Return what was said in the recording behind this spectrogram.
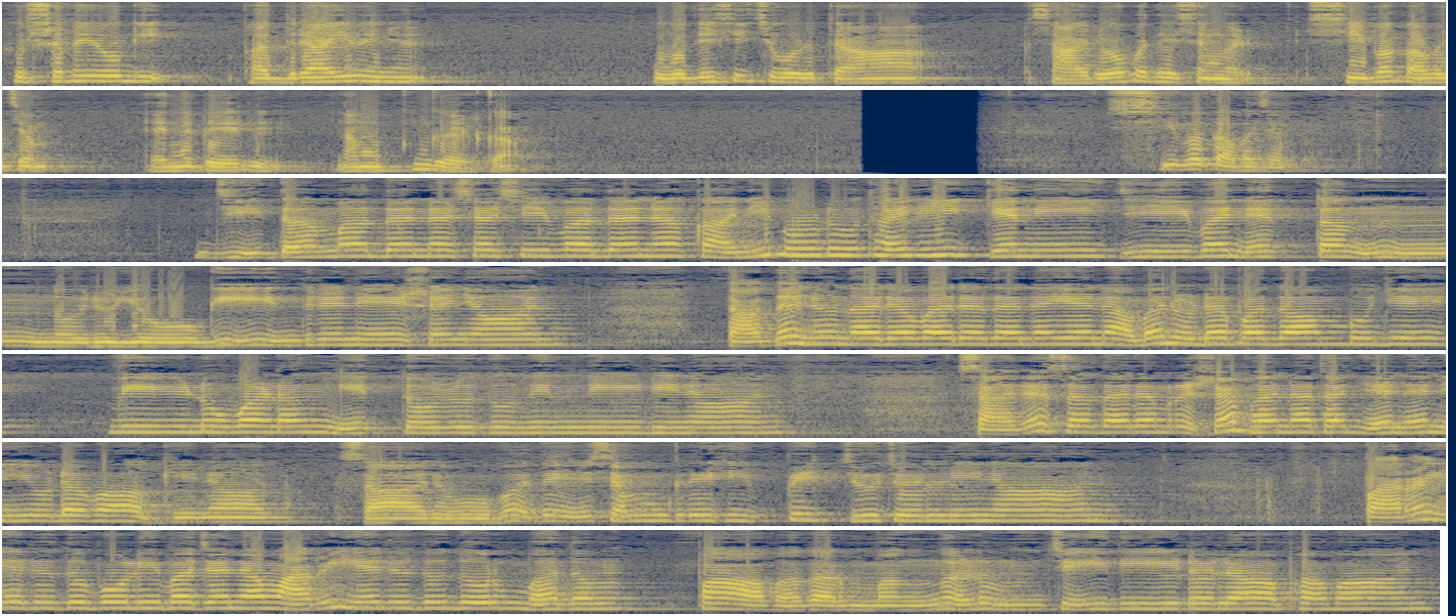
ഋഷഭയോഗി ഭദ്രായുവിന് ഉപദേശിച്ചു കൊടുത്ത ആ സാരോപദേശങ്ങൾ ശിവകവചം എന്ന പേരിൽ നമുക്കും കേൾക്കാം. ശിവകവചം. ജിതമദന ശശിവദന കനിപൊടു ധരിക്ക നീ ജീവനെത്തന്നൊരു യോഗീന്ദ്രനേഷ ഞാൻ. തതനു നരവരതനയൻ അവനുടെ പദാംബുജെ വീണു നിന്നീടിനാൻ. സരസതരം മൃഷഭനഥ ജനനിയുടെ വാക്കിനാൽ സാരോപദേശം ഗ്രഹിപ്പിച്ചു ചൊല്ലിനാൻ. പറയരുതു പൊളിവചനം അറിയരുതു ദുർമതം പാപകർമ്മങ്ങളും ചെയ്തിടലാഭവാൻ.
